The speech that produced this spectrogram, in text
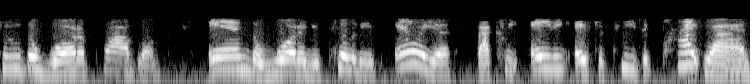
to the water problem in the water utilities area by creating a strategic pipeline,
